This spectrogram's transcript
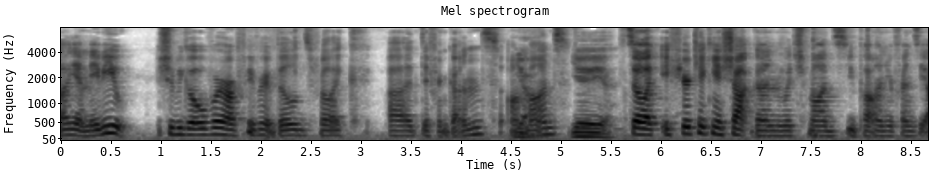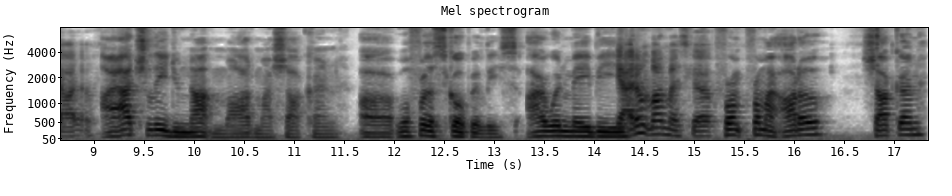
oh yeah, maybe should we go over our favorite builds for like uh different guns on Yeah. mods? Yeah, yeah, yeah. So like if you're taking a shotgun, which mods you put on your frenzy auto? I actually do not mod my shotgun. Uh, well, for the scope at least, I would maybe Yeah, I don't mod my scope. from from my auto shotgun.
